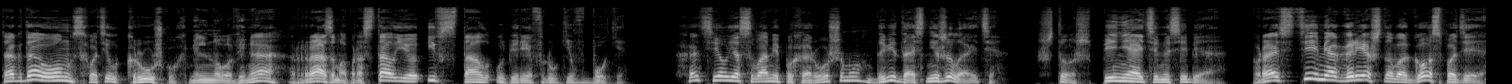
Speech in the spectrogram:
Тогда он схватил кружку хмельного вина, разом опростал ее и встал, уперев руки в боки. Хотел я с вами по-хорошему, да видать не желаете. Что ж, пеняйте на себя. Прости меня грешного, Господи!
